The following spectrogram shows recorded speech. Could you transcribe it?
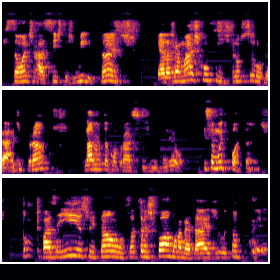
que são antirracistas militantes, elas jamais confundiram seu lugar de brancos na luta contra o racismo, entendeu? Isso é muito importante fazem isso, então só transformam, na verdade, ou então, é,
